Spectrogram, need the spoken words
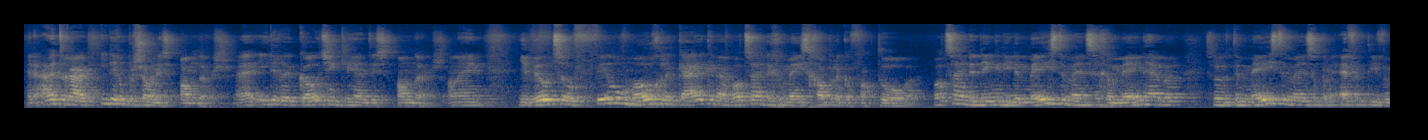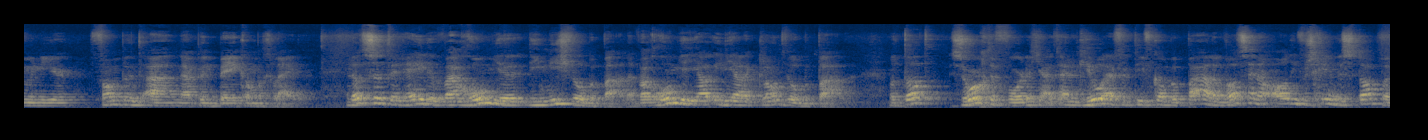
En uiteraard, iedere persoon is anders. Hè? Iedere coaching-cliënt is anders. Alleen, je wilt zoveel mogelijk kijken naar wat zijn de gemeenschappelijke factoren. Wat zijn de dingen die de meeste mensen gemeen hebben, zodat de meeste mensen op een effectieve manier van punt A naar punt B kan begeleiden. En dat is ook de reden waarom je die niche wil bepalen. Waarom je jouw ideale klant wil bepalen. Want dat zorgt ervoor dat je uiteindelijk heel effectief kan bepalen wat zijn nou al die verschillende stappen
